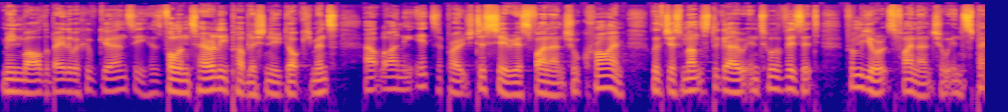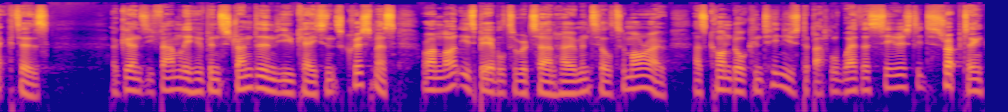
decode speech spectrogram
Meanwhile, the Bailiwick of Guernsey has voluntarily published new documents outlining its approach to serious financial crime, with just months to go into a visit from Europe's financial inspectors. A Guernsey family who've been stranded in the UK since Christmas are unlikely to be able to return home until tomorrow, as Condor continues to battle weather seriously disrupting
